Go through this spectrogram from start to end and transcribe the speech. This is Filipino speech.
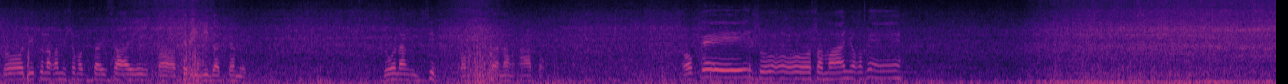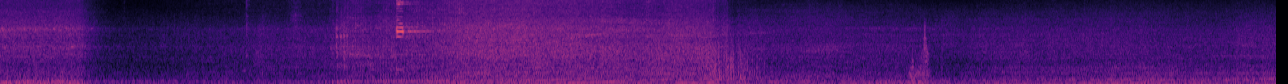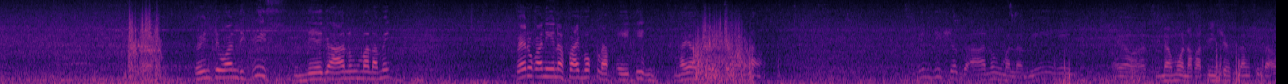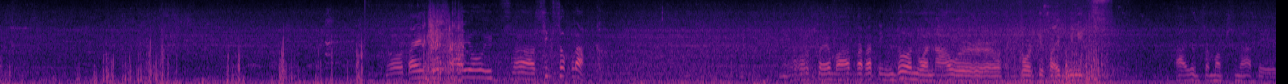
So dito na kami sa magsaysay sa Trinidad kami. Doon ang exit papunta ng Atok. Okay, so samahan nyo kami. Twenty-one degrees. Hindi gaanong malamig. Pero kanina 5 o'clock 18 Ngayon 21 na. Hindi siya gaanong malamig. Ayun, tingnan mo naka t-shirt lang sila oh. So time check tayo It's uh, 6 o'clock. Oras tayo makakarating doon 1 hour 45 minutes. Ayon sa maps natin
